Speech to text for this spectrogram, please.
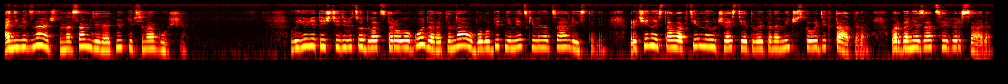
Они ведь знают, что на самом деле отнюдь не всемогущи. В июне 1922 года Ротенау был убит немецкими националистами. Причиной стало активное участие этого экономического диктатора в организации Версаля.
